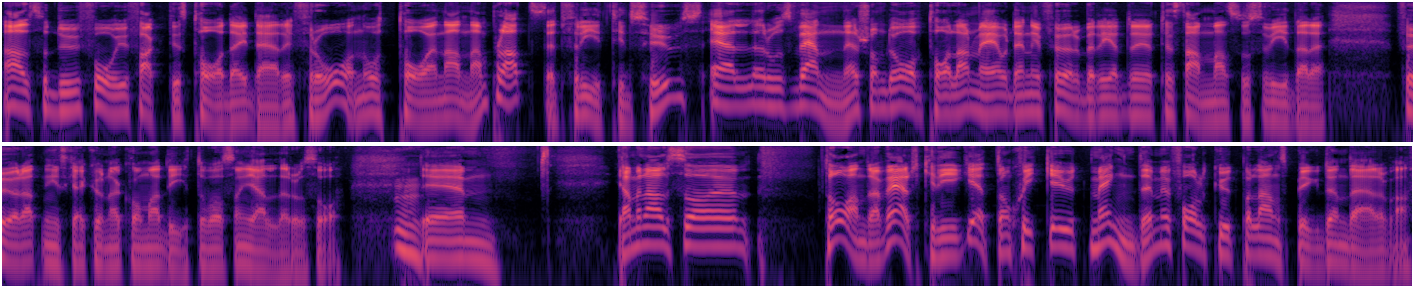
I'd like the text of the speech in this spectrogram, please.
Alltså du får ju faktiskt ta dig därifrån och ta en annan plats, ett fritidshus eller hos vänner som du avtalar med och där ni förbereder er tillsammans och så vidare. För att ni ska kunna komma dit och vad som gäller och så. Det, ja men alltså, ta andra världskriget. De skickar ut mängder med folk ut på landsbygden där va.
